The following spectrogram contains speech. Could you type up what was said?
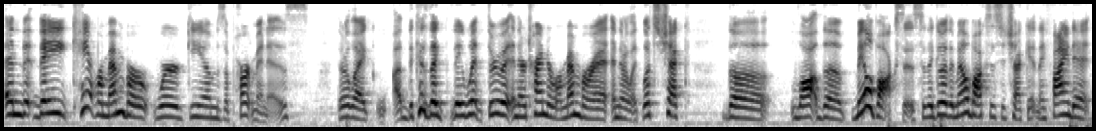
and th- they can't remember where Guillaume's apartment is. They're like, uh, because they, they went through it and they're trying to remember it and they're like, let's check the law, the mailboxes. So they go to the mailboxes to check it and they find it.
